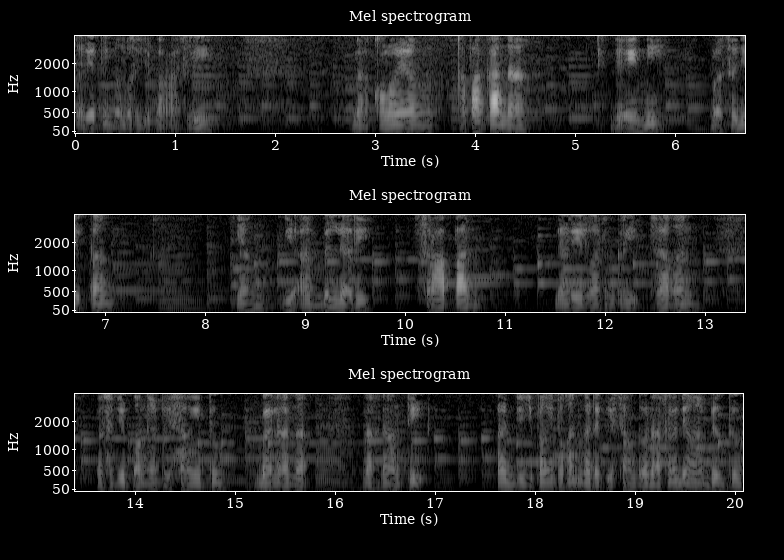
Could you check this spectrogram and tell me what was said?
Jadi itu memang bahasa Jepang asli. Nah kalau yang katakana dia ini bahasa Jepang yang diambil dari serapan dari luar negeri. Misalkan bahasa Jepangnya pisang itu banana. Nah nanti di Jepang itu kan nggak ada pisang tuh. Nah akhirnya dia ngambil tuh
